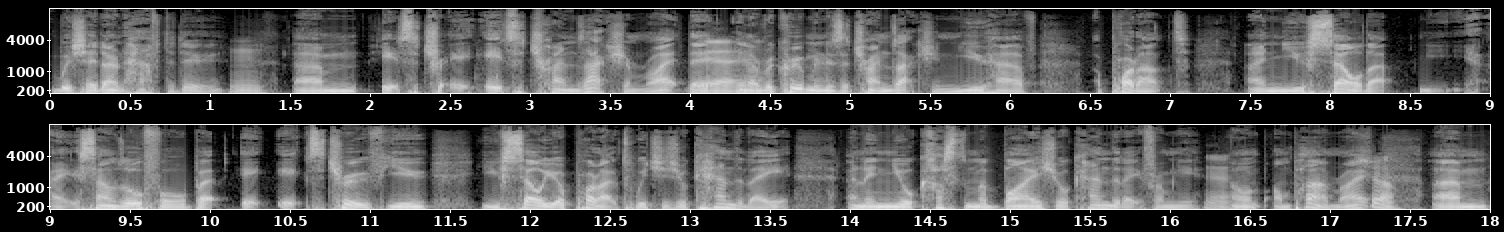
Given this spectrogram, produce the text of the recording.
which they don't have to do, um, it's a tr- it's a transaction, right? Yeah, you know, yeah. recruitment is a transaction. You have a product and you sell that. It sounds awful, but it, it's the truth. You you sell your product, which is your candidate, and then your customer buys your candidate from you Yeah. on, on perm, right? Sure. Um,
